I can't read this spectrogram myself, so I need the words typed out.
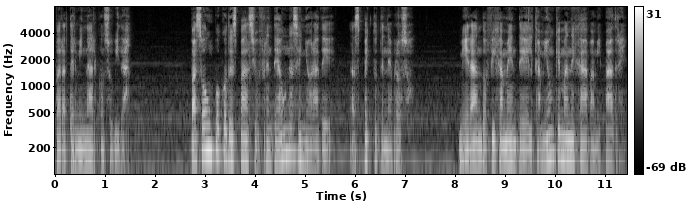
para terminar con su vida. Pasó un poco despacio frente a una señora de aspecto tenebroso, mirando fijamente el camión que manejaba mi padre.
